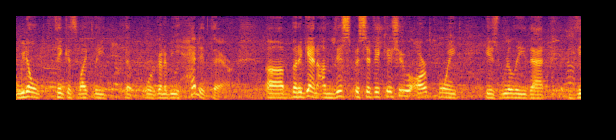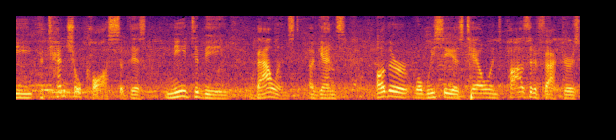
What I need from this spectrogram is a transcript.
We don't think it's likely that we're going to be headed there. Uh, but again, on this specific issue, our point is really that the potential costs of this need to be balanced against other what we see as tailwinds, positive factors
